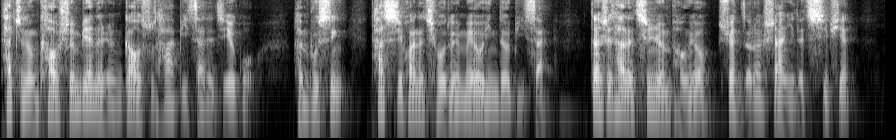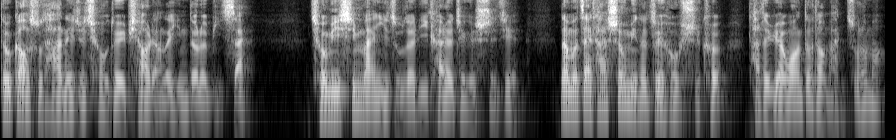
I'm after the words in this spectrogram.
他只能靠身边的人告诉他比赛的结果。很不幸，他喜欢的球队没有赢得比赛，但是他的亲人朋友选择了善意的欺骗，都告诉他那支球队漂亮的赢得了比赛。球迷心满意足地离开了这个世界。那么在他生命的最后时刻，他的愿望得到满足了吗？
